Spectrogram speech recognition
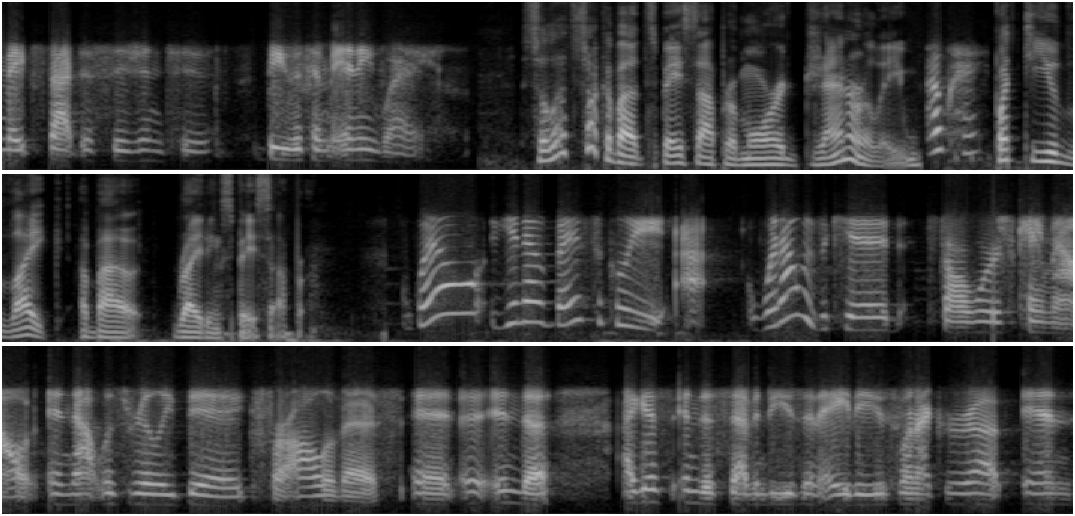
makes that decision to be with him anyway. So let's talk about space opera more generally. Okay. What do you like about writing space opera? Well, you know, basically, I, when I was a kid, Star Wars came out, and that was really big for all of us. And uh, in the, I guess, in the 70s and 80s when I grew up, and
